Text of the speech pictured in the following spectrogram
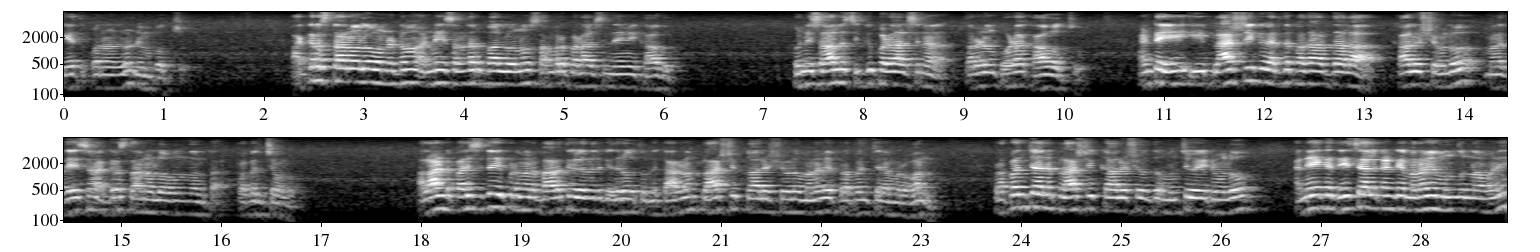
ఈత పనులను నింపొచ్చు. అగ్రస్థానంలో ఉండటం అన్ని సందర్భాల్లోనూ సంబరపడాల్సిందేమీ కాదు. కొన్నిసార్లు సిగ్గుపడాల్సిన తరుణం కూడా కావచ్చు. అంటే ఈ ప్లాస్టిక్ వ్యర్థ పదార్థాల కాలుష్యంలో మన దేశం అగ్రస్థానంలో ఉందంట ప్రపంచంలో. అలాంటి పరిస్థితి ఇప్పుడు మన భారతీయులందరికీ ఎదురవుతుంది. కారణం ప్లాస్టిక్ కాలుష్యంలో మనమే ప్రపంచ నెంబర్ వన్. ప్రపంచాన్ని ప్లాస్టిక్ కాలుష్యంతో ముంచివేయడంలో అనేక దేశాల కంటే మనమే ముందున్నామని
